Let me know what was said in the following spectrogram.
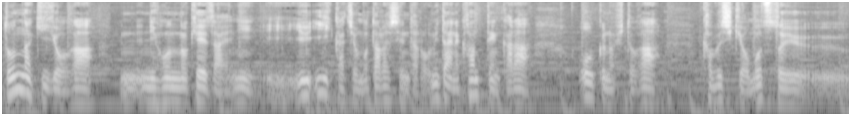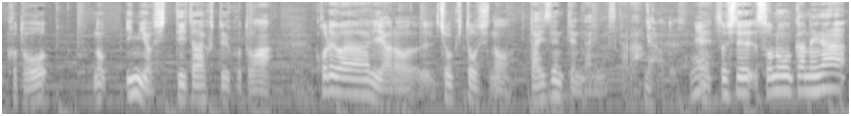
どんな企業が日本の経済にいい価値をもたらしてんだろうみたいな観点から多くの人が株式を持つということをの意味を知っていただくということはこれはやはりあの長期投資の大前提になりますから。なるほどです、ね、そしてそのお金が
